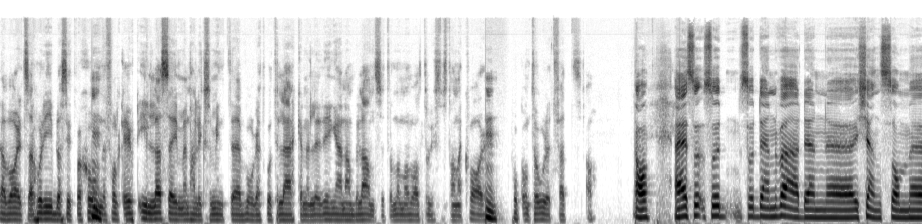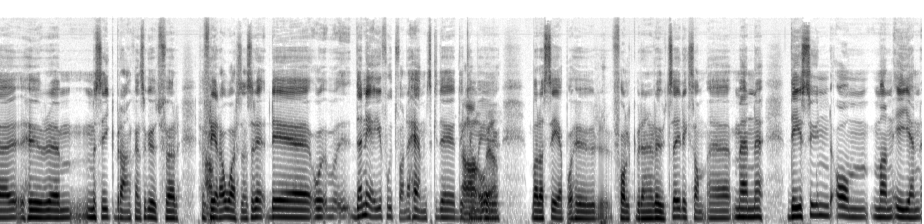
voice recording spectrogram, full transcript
det har varit så här horribla situationer. Mm. Folk har gjort illa sig men har liksom inte vågat gå till läkaren eller ringa en ambulans utan de har valt att liksom stanna kvar mm. på kontoret för att ja, Ja, så, så, så den världen eh, känns som eh, hur eh, musikbranschen såg ut för, för flera ja. år sedan. Så det, det och, den är ju fortfarande hemsk, det, det ja, kan man ju ja. bara se på hur folk bränner ut sig. Liksom. men det är ju synd om man i en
